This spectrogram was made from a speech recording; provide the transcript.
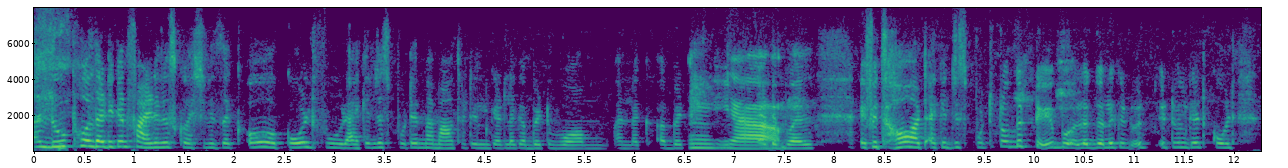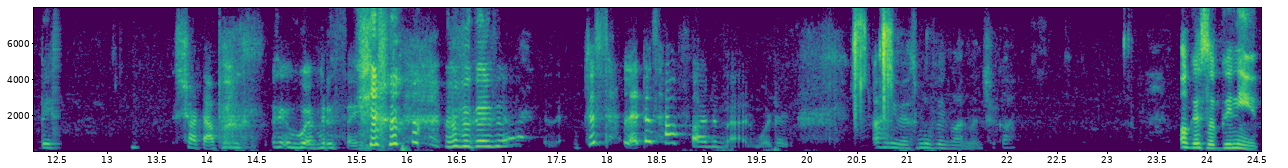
A loophole that you can find in this question is like, oh, cold food, I can just put in my mouth, it'll get like a bit warm and like a bit Mm, Yeah. edible. If it's hot, I can just put it on the table and then like it, will- it will get cold. Shut up, whoever is saying because uh, just let us have fun, man. What? Are... Anyways, moving on, Vanshika. Okay, so Guneet,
